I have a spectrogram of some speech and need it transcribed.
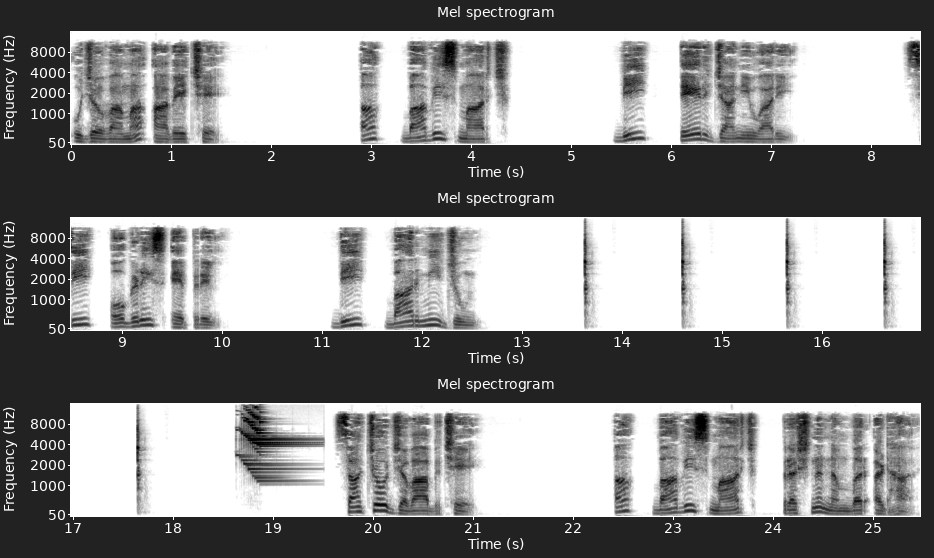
ઉજવવામાં આવે છે અ બાવીસ માર્ચ બી તેર જાન્યુઆરી સી, ઓગણીસ એપ્રિલ. ડી, બારમી જૂન. સાચો જવાબ છે. અ, બાવીસ માર્ચ, પ્રશ્ન નંબર અઢાર.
